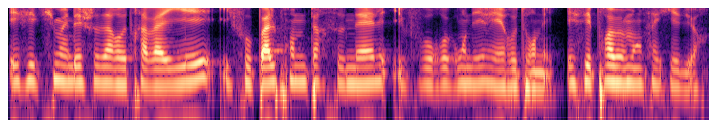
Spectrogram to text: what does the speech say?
effectivement, il y a des choses à retravailler, il faut pas le prendre personnel, il faut rebondir et retourner. Et c'est probablement ça qui est dur.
